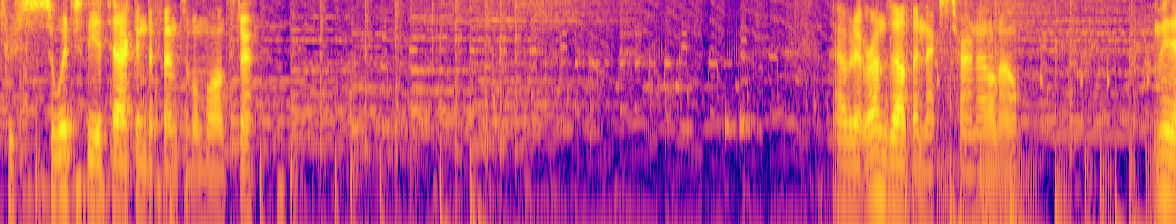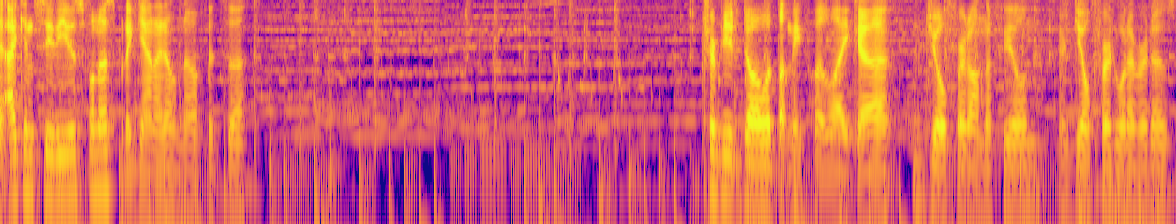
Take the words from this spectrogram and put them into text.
to switch the attack and defense of a monster. Yeah, but it runs out the next turn, I don't know. I mean, I can see the usefulness, but again, I don't know if it's a... Tribute Duel would let me put, like, uh, Gilford on the field, or Gilford, whatever it is.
